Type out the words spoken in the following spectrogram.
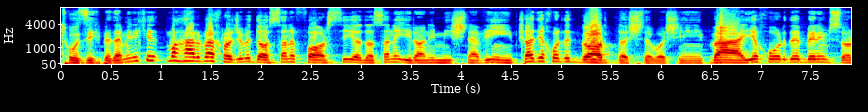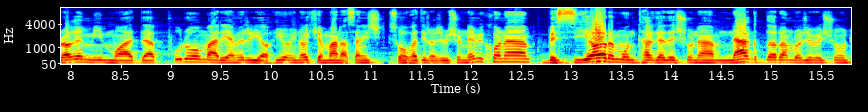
توضیح بدم. اینه که ما هر وقت راجع به داستان فارسی یا داستان ایرانی میشنویم شاید یه خورده گارد داشته باشیم و یه خورده بریم سراغ میم معدب پور و مریم ریاهی و اینا که من اصلا هیچ صحبتی راجبشون نمی کنم بسیار منتقدشونم نقد دارم راجبشون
